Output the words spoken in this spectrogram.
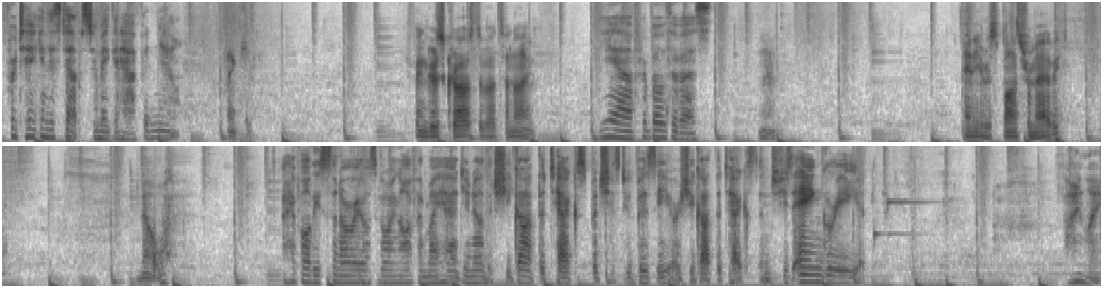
for taking the steps to make it happen now. Thank you. Fingers crossed about tonight. Yeah, for both of us. Hmm. Any response from Abby? No. I have all these scenarios going off in my head, you know, that she got the text, but she's too busy, or she got the text and she's angry. Finally,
